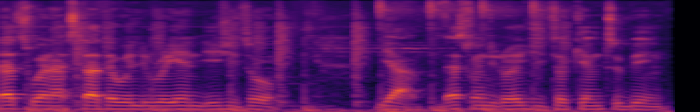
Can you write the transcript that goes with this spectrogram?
that's when I started with Liroyen Digital. Yeah, that's when the Digital came to being.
